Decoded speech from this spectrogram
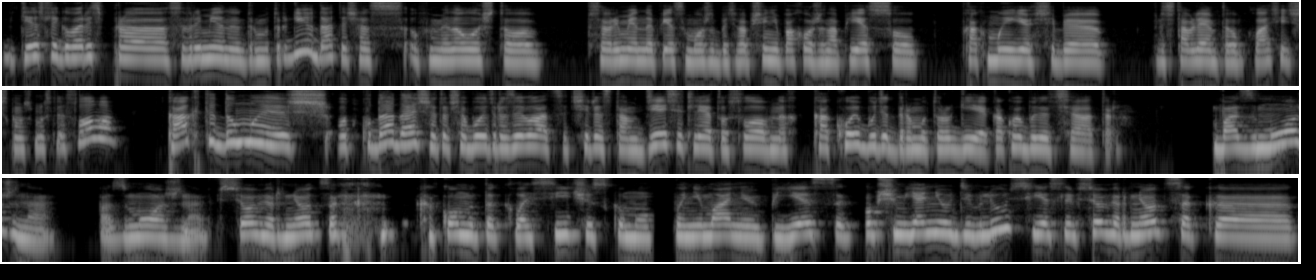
Если говорить про современную драматургию, да, ты сейчас упомянула, что современная пьеса может быть вообще не похожа на пьесу, как мы ее себе представляем в таком классическом смысле слова. Как ты думаешь, вот куда дальше это все будет развиваться через там 10 лет условных? Какой будет драматургия, какой будет театр? Возможно, возможно, все вернется к какому-то классическому пониманию пьесы. В общем, я не удивлюсь, если все вернется к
